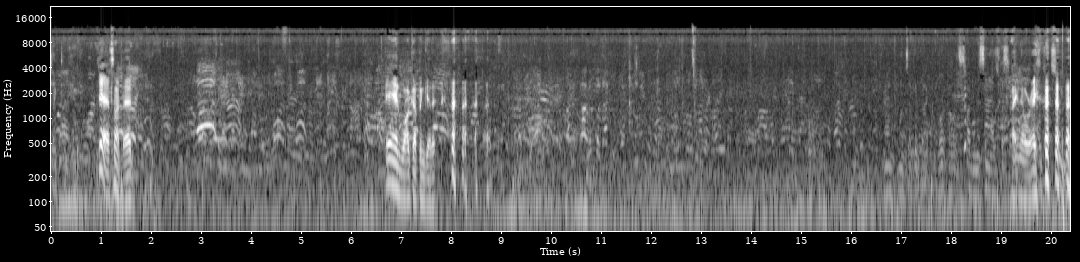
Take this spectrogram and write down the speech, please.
protected him. Yeah, it's not bad. And walk up and get it. Once I get back to work, I'll start missing all this. I know, right? It's gonna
